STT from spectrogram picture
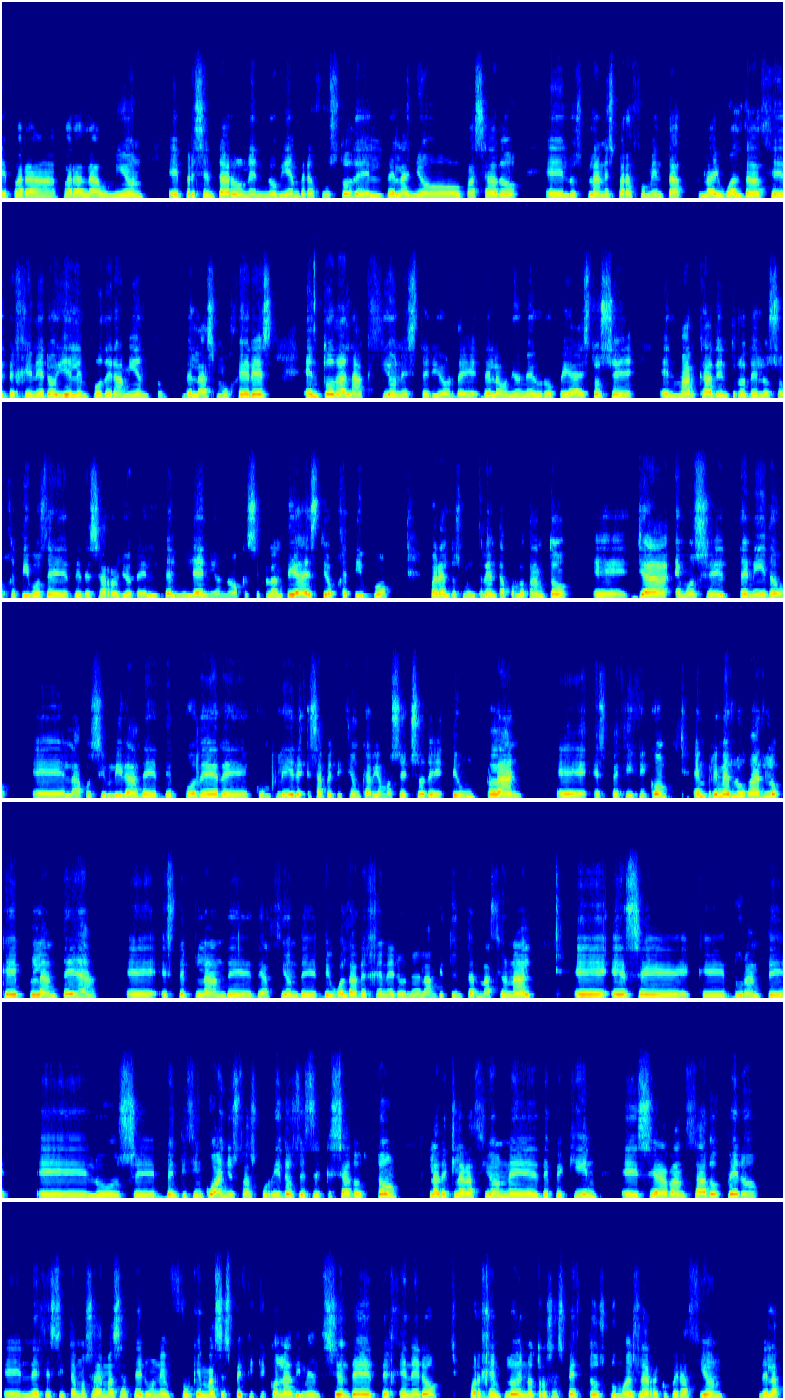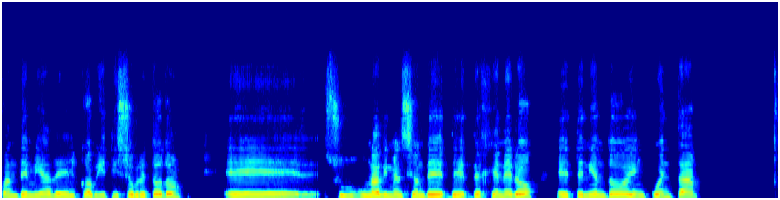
para, la Unión presentaron en noviembre justo del, del año pasado eh, los planes para fomentar la igualdad eh, de género y el empoderamiento de las mujeres en toda la acción exterior de, la Unión Europea. Esto se enmarca dentro de los objetivos de, desarrollo del, milenio, ¿no? que se plantea este objetivo para el 2030. Por lo tanto, eh, ya hemos tenido la posibilidad de, poder cumplir esa petición que habíamos hecho de, un plan específico. En primer lugar, lo que plantea eh, este plan de, acción de, igualdad de género en el ámbito internacional eh, es eh, que durante los 25 años transcurridos desde que se adoptó la Declaración de Pekín se ha avanzado, pero necesitamos además hacer un enfoque más específico en la dimensión de, género, por ejemplo, en otros aspectos como es la recuperación de la pandemia del COVID y sobre todo una dimensión de, género teniendo en cuenta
